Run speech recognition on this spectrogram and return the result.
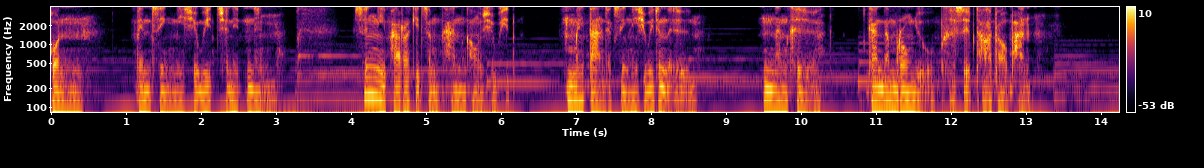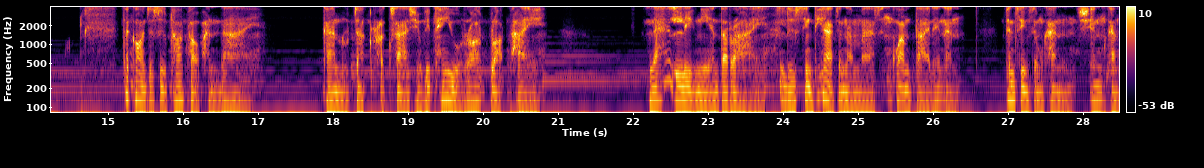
คนเป็นสิ่งมีชีวิตชนิดหนึ่ง ซึ่งมีภารกิจสำคัญของชีวิต ไม่ต่างจากสิ่งมีชีวิตอื่นๆนั่นคือการดำรงอยู่เพื่อสืบทอดเผ่าพันธุ์ แต่ก่อนจะสืบทอดเผ่าพันธุ์ได้ การรู้จักรักษาชีวิตให้อยู่รอดปลอดภัย และหลีกหนีอันตรายหรือสิ่งที่อาจจะนำมาซึ่งความตายได้นั้น เป็นสิ่งสำคัญเช่นกัน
